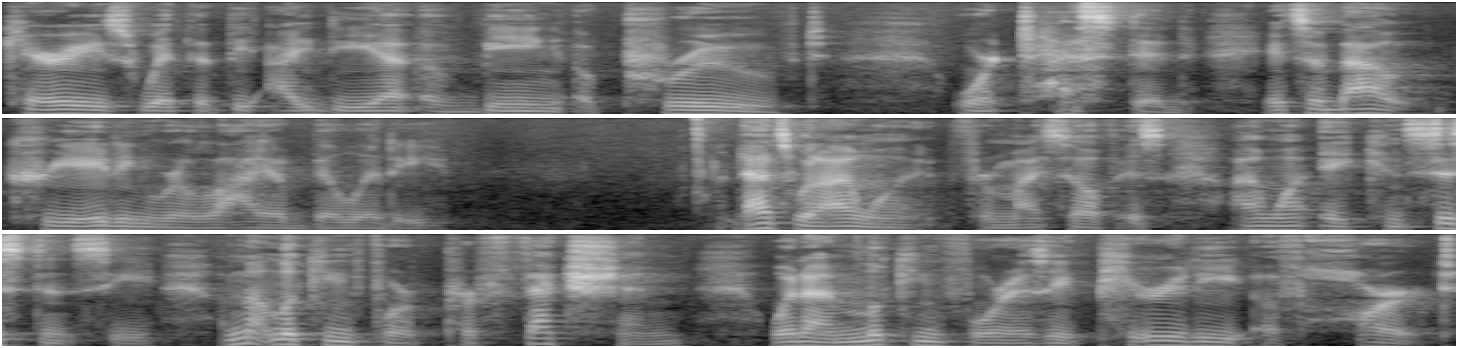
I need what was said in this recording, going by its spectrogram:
carries with it the idea of being approved or tested. It's about creating reliability that's what I want for myself is I want a consistency. I'm not looking for perfection. What I'm looking for is a purity of heart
